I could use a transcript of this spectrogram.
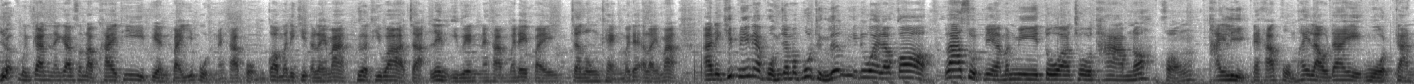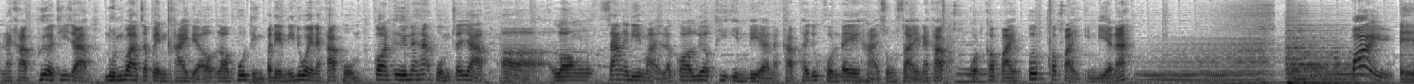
เยอะเหมือนกันนะครับสำหรับใครที่เปลี่ยนไปญี่ปุ่นนะครับผมก็ไม่ได้คิดอะไรมาก เพื่อที่ว่าจะเล่นอีเวนต์นะครับไม่ได้ไปจะลงแข่งไม่ได้อะไรมากอะในคลิปนี้เนี่ยผมจะมาพูดถึงเรื่องนี้ด้วย แล้วก็ล่าสุดเนี่ยมันมีตัวโชว์ไทม์เนาะของไทยลีกนะครับผมให้เราได้โหวตกันนะครับเพื่อที่จะลุ้นว่าจะเป็นใครเดี๋ยวเราพูดถึงประเด็นนี้ด้วยนะครับผมก่อนอื่นนะฮะผมจะอยากออลองสร้างไอเดียใหม่แล้วก็เลือกที่อินเดียนะครับให้ทุกคนได้หายสงสัยนะครับกดเข้าไปปุ๊บเข้าไปอินเดียนะ ไป A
